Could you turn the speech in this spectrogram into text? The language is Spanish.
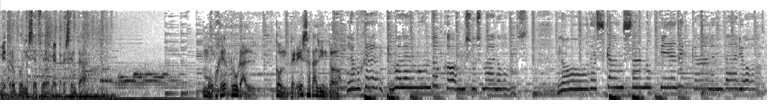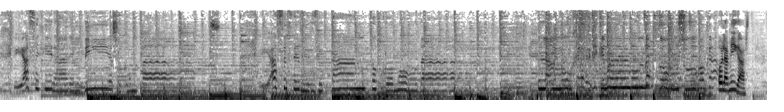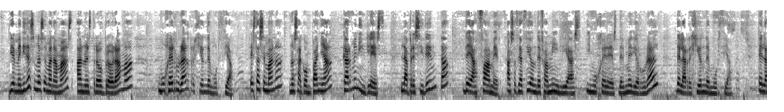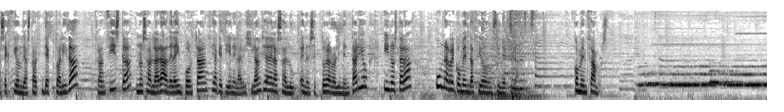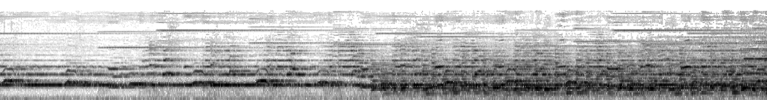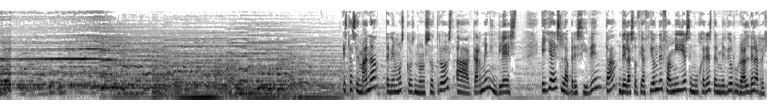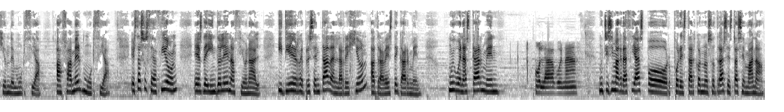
Metrópolis FM presenta Mujer Rural con Teresa Galindo. La mujer que mueve el mundo con sus manos no descansa, no tiene calendario y hace girar el día su compás y hace feliz tanto como da. La mujer que mueve el mundo. Hola amigas, bienvenidas una semana más a nuestro programa Mujer Rural Región de Murcia. Esta semana nos acompaña Carmen Inglés, la presidenta de AFAMER, Asociación de Familias y Mujeres del Medio Rural de la región de Murcia. En la sección de, actualidad, Francisca nos hablará de la importancia que tiene la vigilancia de la salud en el sector agroalimentario y nos dará una recomendación cinéfila. Comenzamos. Semana tenemos con nosotros a Carmen Inglés. Ella es la presidenta de la Asociación de Familias y Mujeres del Medio Rural de la región de Murcia, AFAMER Murcia. Esta asociación es de índole nacional y tiene representada en la región a través de Carmen. Muy buenas, Carmen. Hola, buenas. Muchísimas gracias por, por estar con nosotras esta semana.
